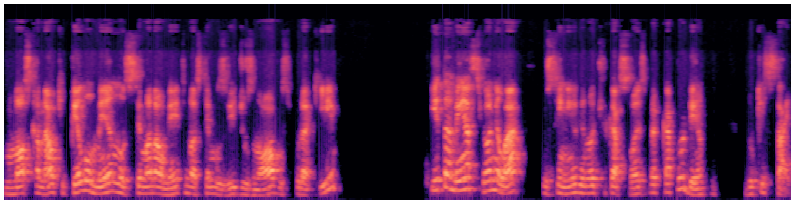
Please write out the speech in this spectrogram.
no nosso canal, que pelo menos semanalmente nós temos vídeos novos por aqui. E também acione lá o sininho de notificações para ficar por dentro do que sai.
